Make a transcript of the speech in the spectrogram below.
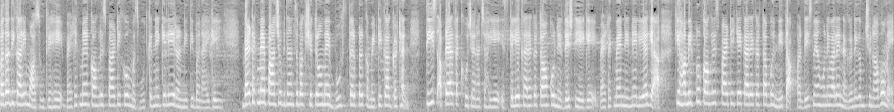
पदाधिकारी मौजूद रहे। बैठक में कांग्रेस पार्टी को मज़बूत करने के लिए रणनीति बनाई गई। बैठक में पाँचों विधानसभा क्षेत्रों में बूथ स्तर पर कमेटी का गठन तीस अप्रैल तक हो जाना चाहिए। इसके लिए कार्यकर्ताओं को निर्देश दिए गए। बैठक में निर्णय लिया गया कि हमीरपुर कांग्रेस पार्टी के कार्यकर्ता व नेता प्रदेश में होने वाले नगर निगम चुनावों में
